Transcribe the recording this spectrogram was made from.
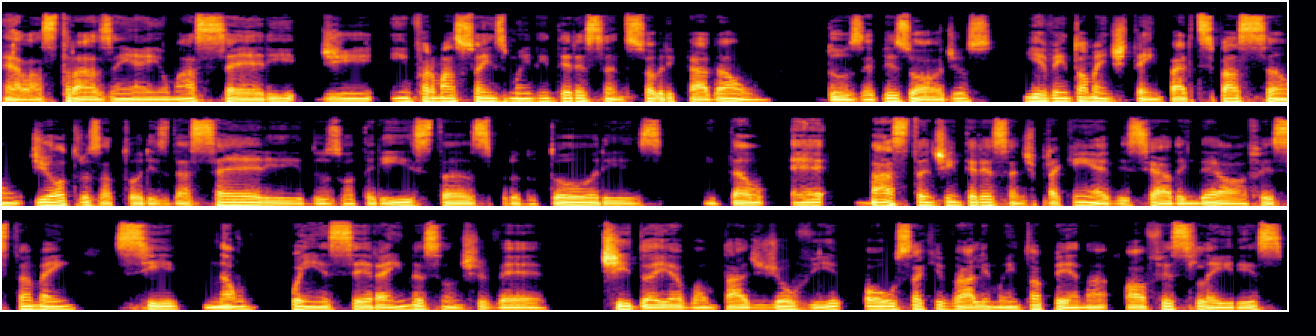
elas trazem aí uma série de informações muito interessantes sobre cada um dos episódios e eventualmente tem participação de outros atores da série, dos roteiristas, produtores. Então é bastante interessante para quem é viciado em The Office também. Se não conhecer ainda, se não tiver tido aí a vontade de ouvir, ouça que vale muito a pena. Office Ladies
